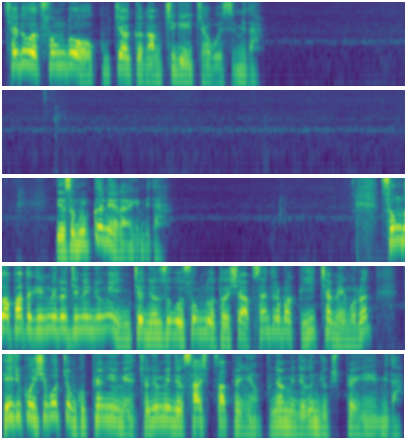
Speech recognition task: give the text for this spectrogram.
채도각 송도 국제학교 남측에 위치하고 있습니다. 이어서 물건 현황입니다. 송도 아파트 경매로 진행 중인 인천 연수구 송도 더샵 센트럴파크 2차 매물은 대지권 15.9평형에 전용 면적 44평형, 분양 면적은 60평형입니다.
